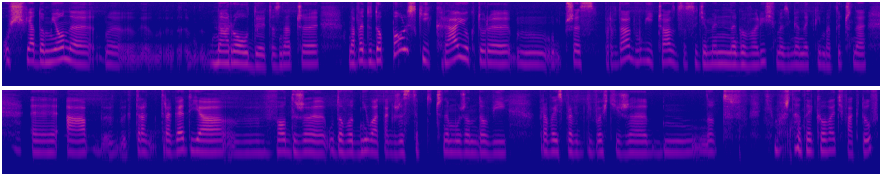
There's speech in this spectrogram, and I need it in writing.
uświadomione y, narody, to znaczy nawet do Polski, kraju, który mm, przez prawda, długi czas w zasadzie my negowaliśmy zmiany klimatyczne, e, a tra tragedia w Odrze udowodniła także sceptycznemu rządowi Prawa i Sprawiedliwości, że mm, no, nie można negować faktów.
